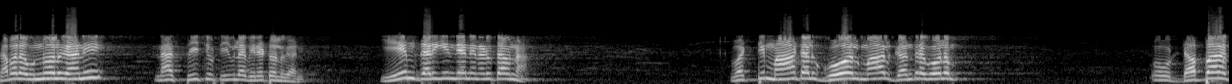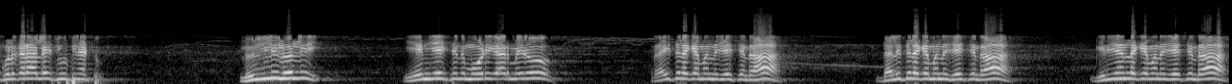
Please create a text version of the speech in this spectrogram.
సభలో ఉన్నోళ్ళు కానీ నా స్పీచ్ టీవీలో వినేటోళ్ళు కానీ ఏం జరిగింది అని నేను అడుగుతా ఉన్నా. వట్టి మాటలు గోల్మాల్ గందరగోళం. ఓ డబ్బా గులకరాలే చూపినట్టు. లొల్లి లొల్లి. ఏం చేసిండ్రు మోడీ గారు మీరు? రైతులకు ఏమన్నా చేసిండ్రా? దళితులకు ఏమన్నా చేసిండ్రా? గిరిజనులకు ఏమన్నా చేసిండ్రా?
